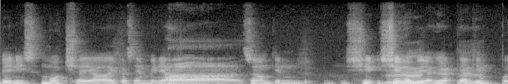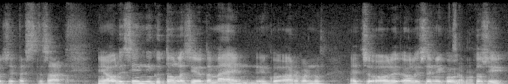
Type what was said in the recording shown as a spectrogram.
Benis Mocheja aikaisemmin, ja haa, se onkin shi- Shinobi ja mm, hyökkää mm. kimppuun, se tästä saat. Ja oli siinä niinku tollasia, joita mä en niinku arvannut. Et se oli, oli se niinku tosi,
